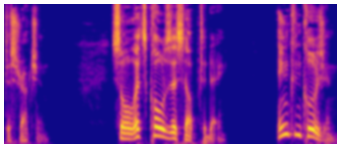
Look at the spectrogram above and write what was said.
destruction. So let's close this up today. In conclusion,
